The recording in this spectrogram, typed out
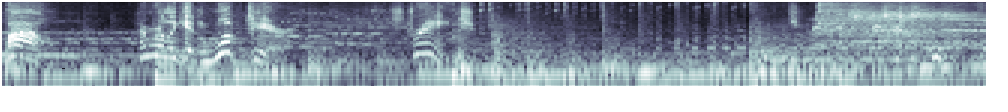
Wow, I'm really getting whooped here. Strange. This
